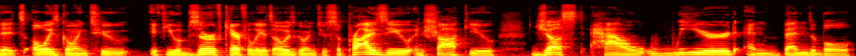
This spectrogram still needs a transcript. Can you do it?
It's always going to, if you observe carefully, it's always going to surprise you and shock you just how weird and bendable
